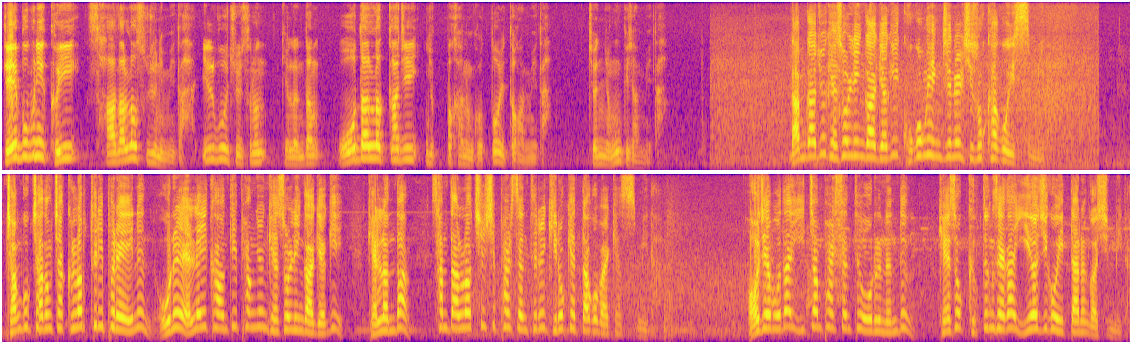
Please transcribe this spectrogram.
대부분이 거의 4달러 수준입니다. 일부 주유소는 갤런당 5달러까지 육박하는 곳도 있다고 합니다. 전영훈 기자입니다. 남가주 개솔린 가격이 고공행진을 지속하고 있습니다. 전국 자동차 클럽 트리플 A는 오늘 LA 카운티 평균 개솔린 가격이 갤런당 3달러 78센트를 기록했다고 밝혔습니다. 어제보다 2.8센트 오르는 등 계속 급등세가 이어지고 있다는 것입니다.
